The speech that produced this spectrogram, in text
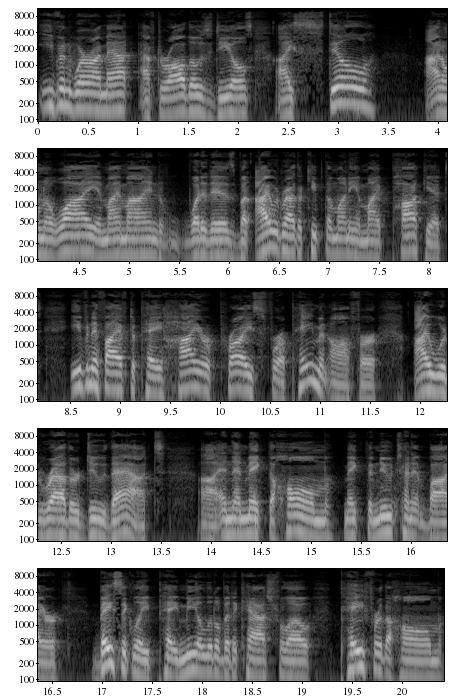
even where I'm at after all those deals, I still I don't know why in my mind what it is, but I would rather keep the money in my pocket. Even if I have to pay higher price for a payment offer, I would rather do that uh, and then make the home, make the new tenant buyer basically pay me a little bit of cash flow, pay for the home,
